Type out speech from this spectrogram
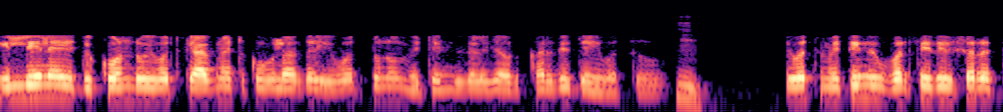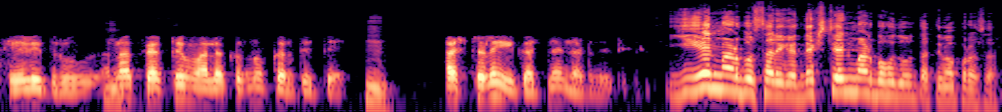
ಇಲ್ಲಿನೇ ಇದ್ದುಕೊಂಡು ಇವತ್ತು ಕ್ಯಾಬಿನೆಟ್ ಹೋಗ್ಲಾರ್ದೆ ಇವತ್ತು ಮೀಟಿಂಗ್ಗಳಿಗೆ ಅವ್ರು ಕರೆದಿದ್ದೆ ಇವತ್ತು. ಇವತ್ತು ಮೀಟಿಂಗ್ ಬರ್ತಿದೀವಿ ಸರ್ ಅಂತ ಹೇಳಿದ್ರು. ನಾ ಫ್ಯಾಕ್ಟ್ರಿ ಮಾಲಕರನ್ನು ಕರೆದಿದ್ದೆ. ಅಷ್ಟರಲ್ಲೇ ಈ ಘಟನೆ ನಡೆದಿದೆ. ಏನ್ ಮಾಡ್ಬೋದು ಸರ್ ಈಗ? ನೆಕ್ಸ್ಟ್ ಏನ್ ಮಾಡಬಹುದು ಅಂತ ತಿಮ್ಮಾಪುರ ಸರ್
